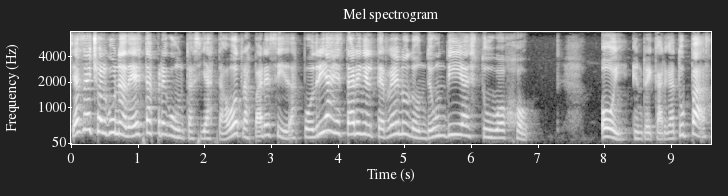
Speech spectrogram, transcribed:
Si has hecho alguna de estas preguntas y hasta otras parecidas, podrías estar en el terreno donde un día estuvo Job. Hoy, en Recarga tu paz,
